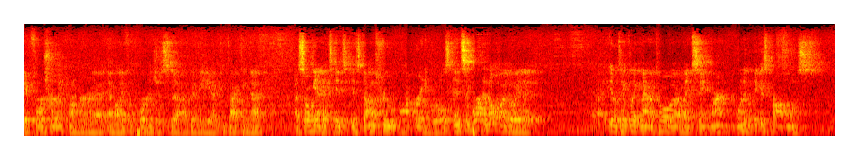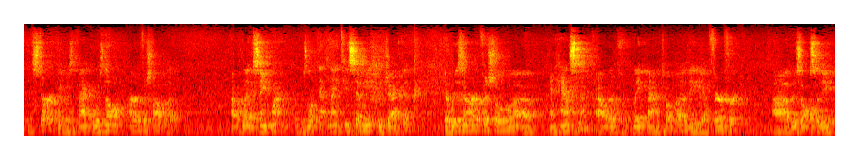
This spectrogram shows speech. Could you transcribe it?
Dave Faurschou, former MLA for Portage, is going to be conducting that. Uh, so again, it's, it's, it's, done through operating rules. And it's important to note, by the way, that, uh, you know, take Lake Manitoba and Lake St. Martin. One of the biggest problems historically was the fact there was no artificial outlet out of Lake St. Martin. It was looked at in 1978, rejected. There is an artificial uh, enhancement out of Lake Manitoba, the uh, Fairford. Uh, there's also the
